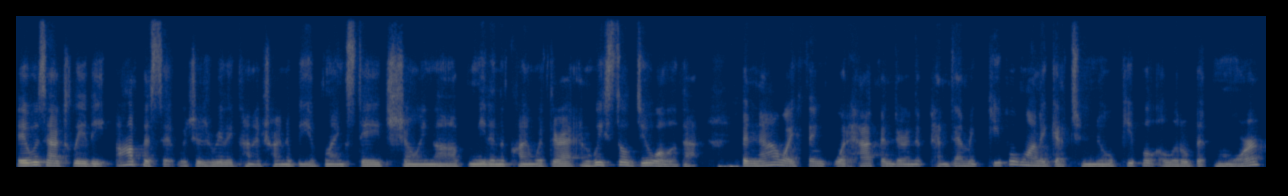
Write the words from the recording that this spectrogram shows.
It was actually the opposite, which is really kind of trying to be a blank stage, showing up, meeting the client where they're at. And we still do all of that. But now I think what happened during the pandemic, people want to get to know people a little bit more.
